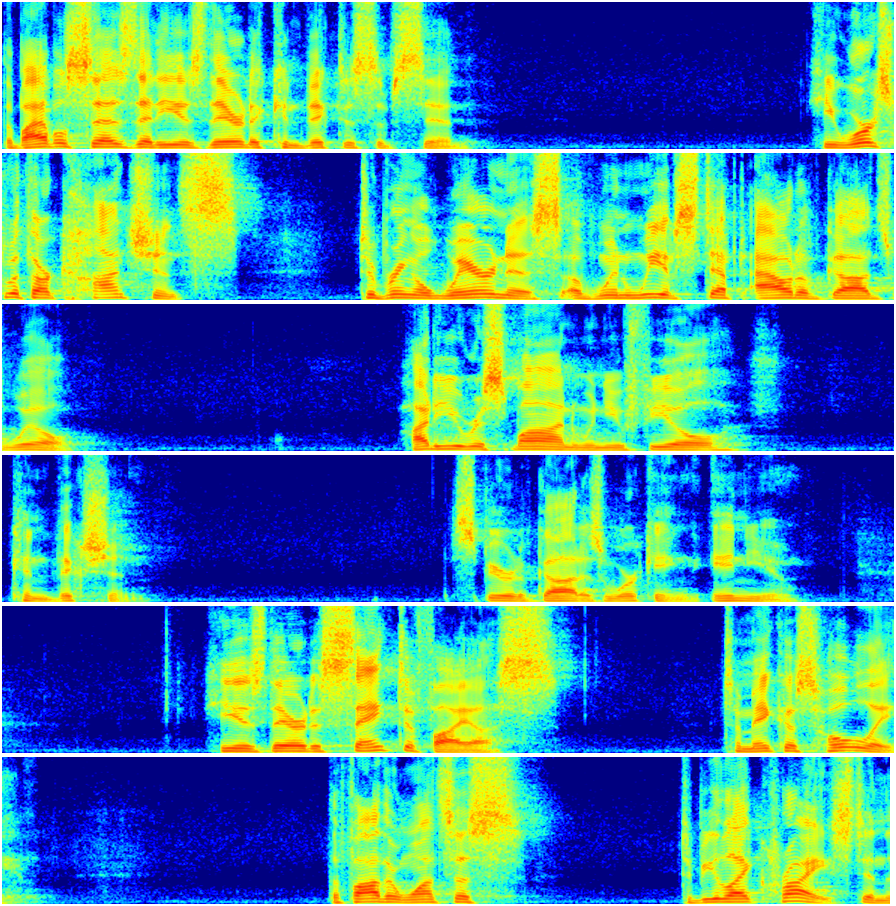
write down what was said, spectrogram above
The Bible says that he is there to convict us of sin. He works with our conscience to bring awareness of when we have stepped out of God's will. How do you respond when you feel conviction. The Spirit of God is working in you. He is there to sanctify us, to make us holy. The Father wants us to be like Christ. And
